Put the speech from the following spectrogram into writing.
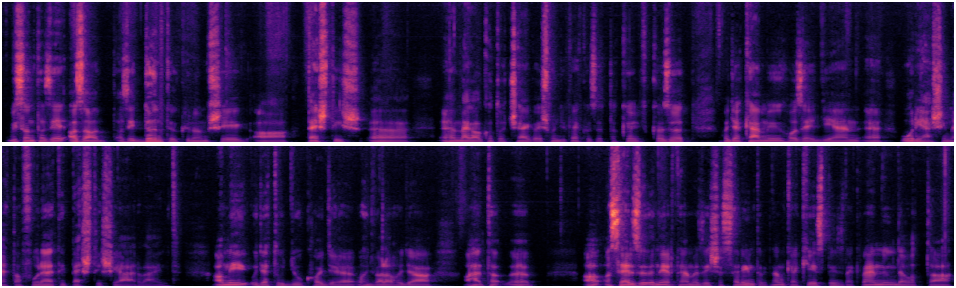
viszont azért az, a, az egy döntő különbség a pestis megalkotottsága és mondjuk e között a könyv között, hogy a Camus hoz egy ilyen óriási metaforát, egy pestis járványt. Ami ugye tudjuk, hogy, hogy valahogy a, a, hát a, a, a szerző önértelmezése szerint, hogy nem kell készpénznek vennünk, de ott a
